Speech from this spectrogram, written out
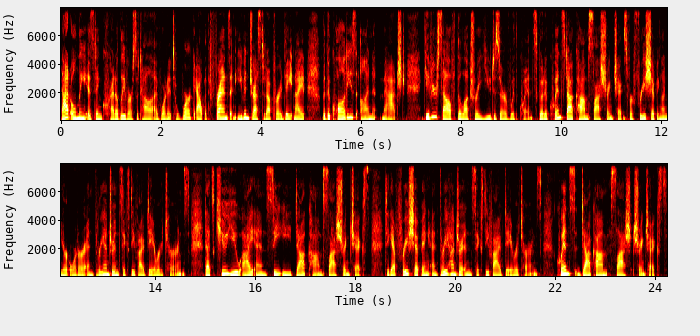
Not only is it incredibly versatile, I've worn it to work, out with friends, and even dressed it up for a date night, but the quality is unmatched. Give yourself the luxury you deserve with Quince. Go to quince.com slash shrinkchicks for free shipping on your order and 365 day returns. That's Q-U-I-N-C-E dot com slash shrinkchicks to get free shipping and 365 day returns quince.com slash shrinkchicks.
